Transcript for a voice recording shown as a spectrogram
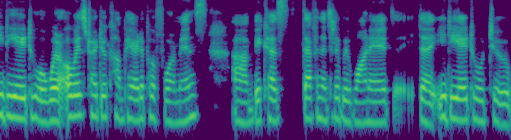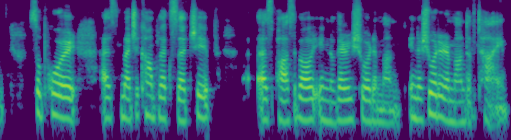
EDA tool, we're always try to compare the performance um, because definitely we wanted the EDA tool to support as much complex a chip as possible in a very short amount in a shorter amount of time.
